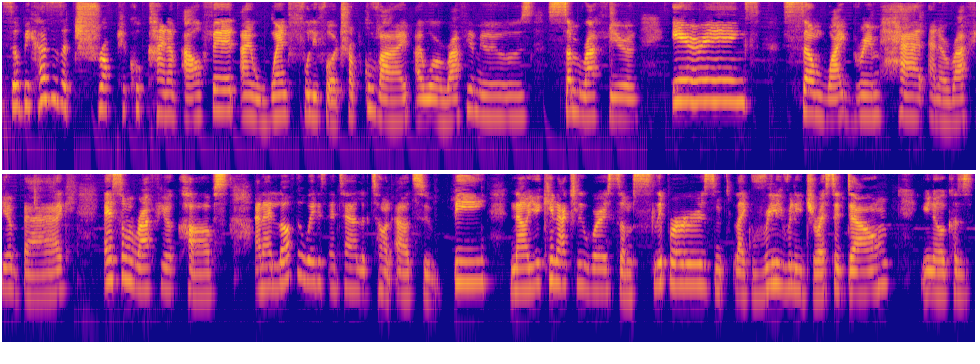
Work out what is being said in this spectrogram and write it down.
so because it's a tropical kind of outfit i went fully for a tropical vibe i wore raffia muse some raffia earrings some white brim hat and a raffia bag and some raffia cuffs and I love the way this entire look turned out to be. Now you can actually wear some slippers like really really dress it down you know because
